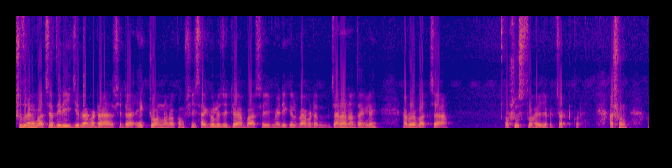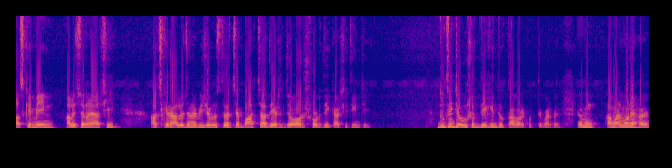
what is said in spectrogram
সুতরাং বাচ্চাদের এই যে ব্যাপারটা, সেটা একটু অন্যরকম সেই সাইকোলজিটা বা সেই মেডিকেল ব্যাপারটা জানা না থাকলে আপনার বাচ্চা অসুস্থ হয়ে যাবে চট করে। আসুন, আজকে মেইন আলোচনায় আসি। আজকের আলোচনার বিষয়বস্তু হচ্ছে বাচ্চাদের জ্বর, সর্দি, কাশি তিনটেই। দু তিনটে ওষুধ দিয়ে কিন্তু কাভার করতে পারবেন। এবং আমার মনে হয়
